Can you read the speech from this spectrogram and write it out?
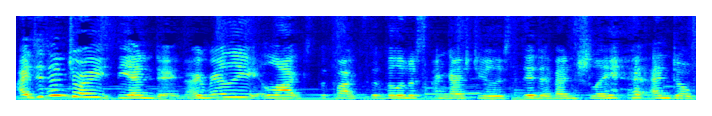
I did enjoy the ending. I really liked the fact that Villainous and Gaius Julius did eventually end up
